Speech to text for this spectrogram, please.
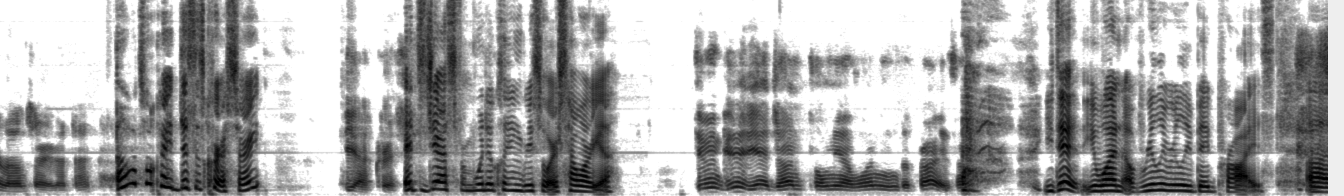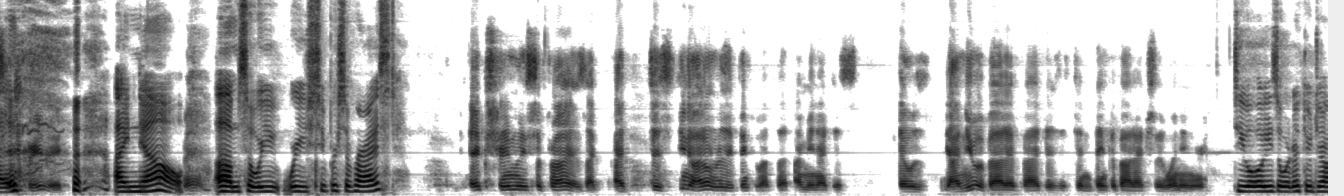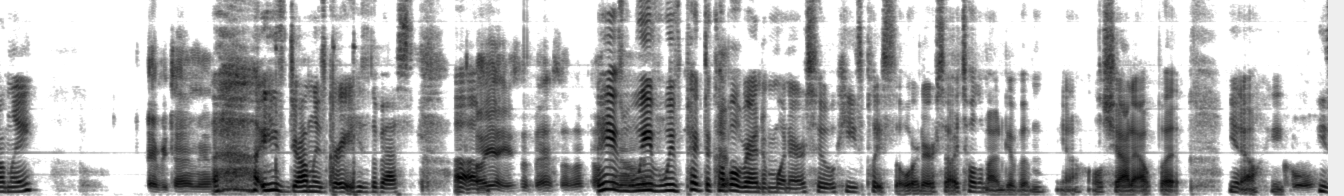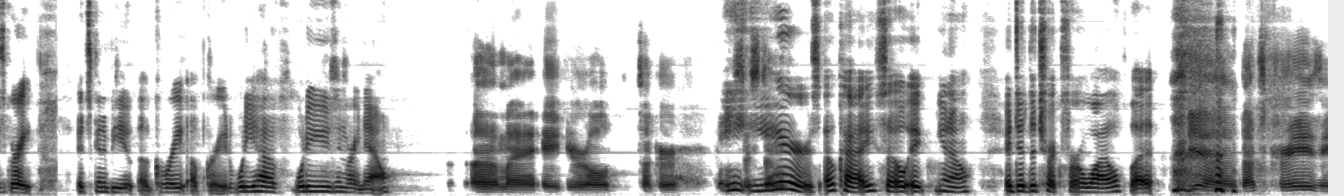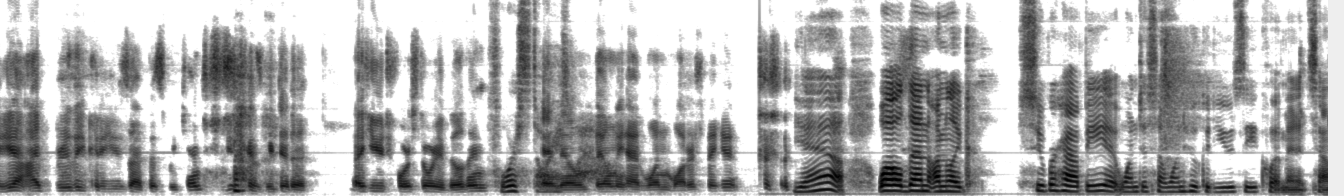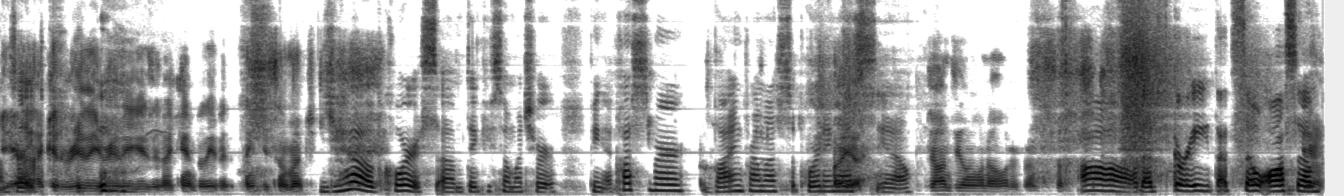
Hello, I'm sorry about that. Oh, it's okay. This is Chris, right? Yeah, Chris. It's Jess from Window Cleaning Resource. How are you? doing good. Yeah, John told me I won the prize. Huh? You did. You won a really, really big prize. Uh, Crazy, I know. man. Um, so were you were you super surprised? Extremely surprised. I, I just, you know, I don't really think about that. I mean, I just, it was, I knew about it, but I just didn't think about actually winning it Do you always order through John Lee? Every time. Yeah. he's John Lee's great. He's the best. Um, oh yeah, he's the best. I love He's we've we've picked a couple random winners who he's placed the order, so I told him I would give him you know a little shout out. But you know he Cool. he's great. It's gonna be a great upgrade. What do you have? What are you using right now? Uh, my eight-year-old Tucker. Eight system. years. Okay, so it you know it did the trick for a while, but Yeah, that's crazy. Yeah, I really could have used that this weekend because we did a, a huge four-story building, four and stories. they, wow. they only had one water spigot. Yeah. Well, then I'm like super happy it went to someone who could use the equipment. It sounds like. Yeah, I could really, really use it. I can't believe it. Thank you so much. Yeah, of course. Um, thank you so much for being a customer, buying from us, supporting Oh, yeah. us. You know. John's the only one I ordered from. So. Oh, that's great. That's so awesome. Yeah.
